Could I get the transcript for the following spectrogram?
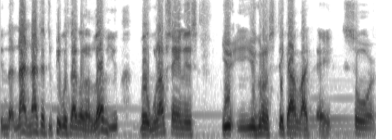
Not not that the people's not gonna love you, but what I'm saying is you you're gonna stick out like a sore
